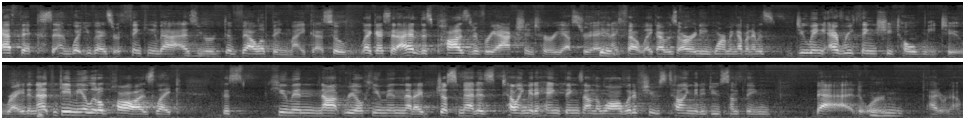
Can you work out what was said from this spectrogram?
ethics and what you guys are thinking about as you're developing Mica. So, like I said, I had this positive reaction to her yesterday, and I felt like I was already warming up and I was doing everything she told me to, right? And that gave me a little pause like, this human, not real human that I just met is telling me to hang things on the wall? What if she was telling me to do something bad or mm-hmm. I don't know,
